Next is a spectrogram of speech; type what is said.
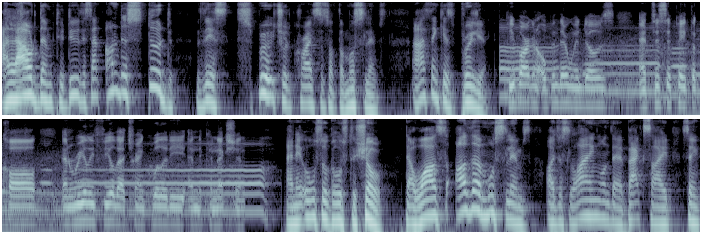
allowed them to do this and understood this spiritual crisis of the Muslims. I think is brilliant. People are going to open their windows, anticipate the call, and really feel that tranquility and the connection. And it also goes to show that whilst other Muslims are just lying on their backside saying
